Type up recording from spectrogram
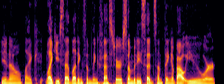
You know, like like you said, letting something fester. Somebody said something about you or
